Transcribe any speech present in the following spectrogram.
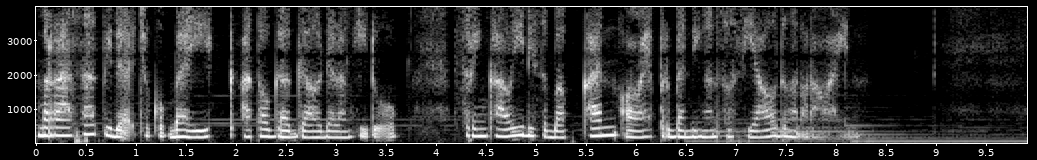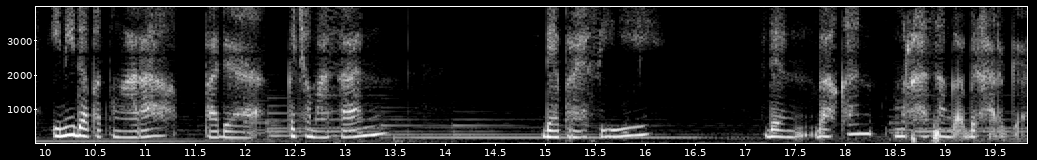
merasa tidak cukup baik atau gagal dalam hidup sering kali disebabkan oleh perbandingan sosial dengan orang lain. Ini dapat mengarah pada kecemasan, depresi, dan bahkan merasa nggak berharga.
